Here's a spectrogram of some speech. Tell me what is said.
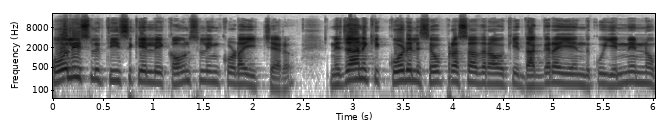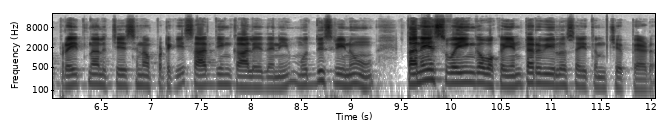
పోలీసులు తీసుకెళ్ళి కౌన్సిలింగ్ కూడా ఇచ్చారు. నిజానికి కోడెలి శివప్రసాదరావుకి దగ్గరయ్యేందుకు ఎన్నెన్నో ప్రయత్నాలు చేసినప్పటికీ సాధ్యం కాలేదని ముద్దుశ్రీను తనే స్వయంగా ఒక ఇంటర్వ్యూలో సైతం చెప్పాడు.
